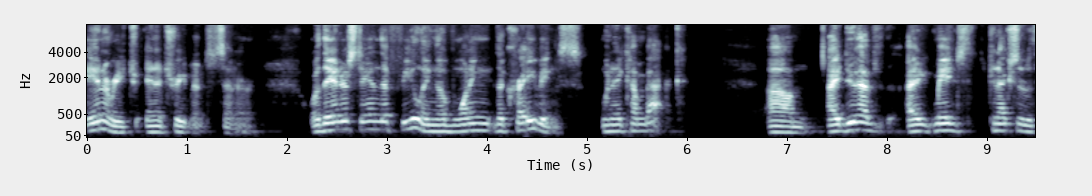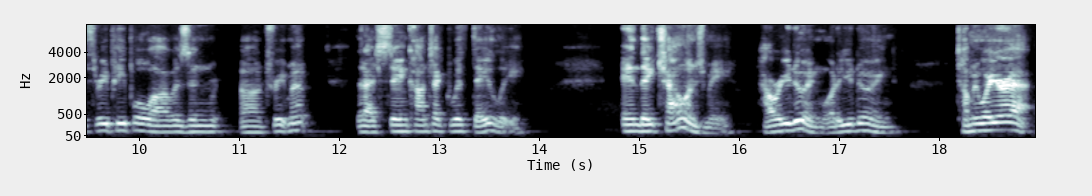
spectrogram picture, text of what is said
in a in a treatment center or they understand the feeling of wanting the cravings when they come back. Um, I do have, I made connections with three people while I was in uh, treatment that I stay in contact with daily. And they challenge me. How are you doing? What are you doing? Tell me where you're at.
